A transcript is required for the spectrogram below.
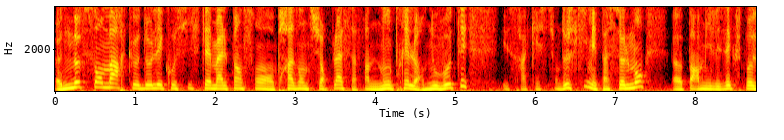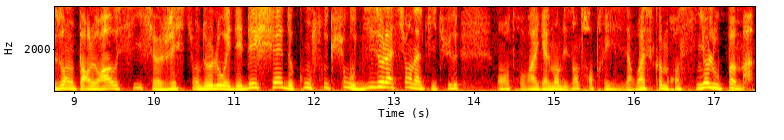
900 marques de l'écosystème alpin sont présentes sur place afin de montrer leurs nouveautés. Il sera question de ski, mais pas seulement. Euh, parmi les exposants, on parlera aussi euh, gestion de l'eau et des déchets, de construction ou d'isolation en altitude. On retrouvera également des entreprises iséroises comme Rossignol ou Poma.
